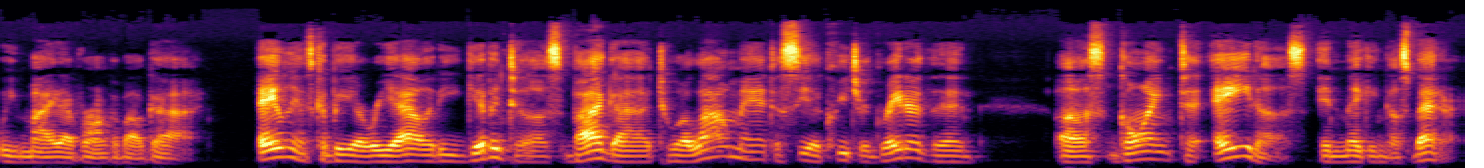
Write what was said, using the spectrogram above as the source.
we might have wrong about God. Aliens could be a reality given to us by God to allow man to see a creature greater than us going to aid us in making us better.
